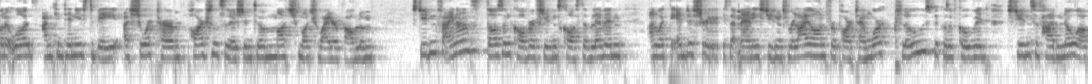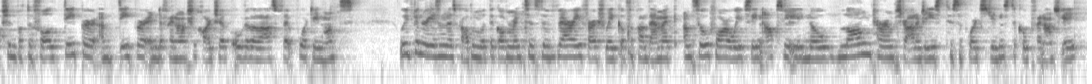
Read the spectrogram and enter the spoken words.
But it was and continues to be a short term, partial solution to a much, much wider problem. Student finance doesn't cover students' cost of living, and with the industries that many students rely on for part time work closed because of COVID, students have had no option but to fall deeper and deeper into financial hardship over the last 14 months. We've been raising this problem with the government since the very first week of the pandemic, and so far we've seen absolutely no long term strategies to support students to cope financially.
